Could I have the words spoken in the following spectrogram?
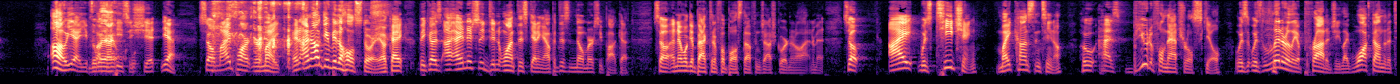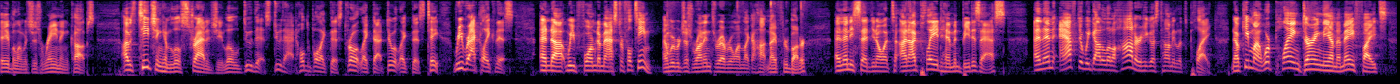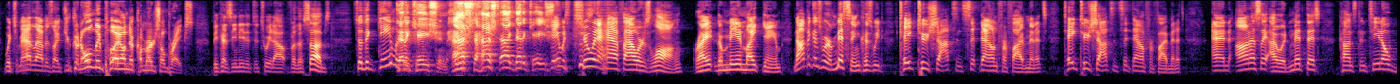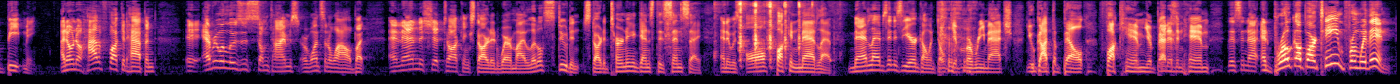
Oh yeah, you The fucking way I- piece of shit. Yeah. So my partner Mike, and, and I'll give you the whole story, okay? Because I, I initially didn't want this getting out, but this is No Mercy podcast. So and then we'll get back to the football stuff and Josh Gordon and all that in a minute. So I was teaching Mike Constantino, who has beautiful natural skill, was was literally a prodigy. Like walked onto the table and was just raining cups. I was teaching him a little strategy, little do this, do that, hold the ball like this, throw it like that, do it like this, take re-rack like this. And uh, we formed a masterful team. And we were just running through everyone like a hot knife through butter. And then he said, you know what? And I played him and beat his ass. And then after we got a little hotter, he goes, Tommy, let's play. Now, keep in mind, we're playing during the MMA fights, which Mad Lab is like, you can only play on the commercial breaks because he needed to tweet out for the subs. So the game was like Dedication. Hashtag, hashtag dedication. It was two and a half hours long, right? The me and Mike game. Not because we were missing, because we'd take two shots and sit down for five minutes, take two shots and sit down for five minutes. And honestly, I will admit this Constantino beat me. I don't know how the fuck it happened. Eh, Everyone loses sometimes or once in a while, but. And then the shit talking started where my little student started turning against his sensei, and it was all fucking Mad Lab. Mad Lab's in his ear going, Don't give him a rematch. You got the belt. Fuck him. You're better than him. This and that. And broke up our team from within.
